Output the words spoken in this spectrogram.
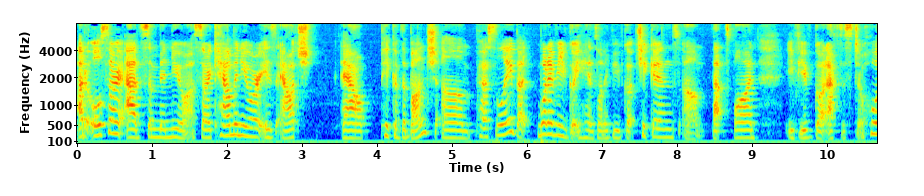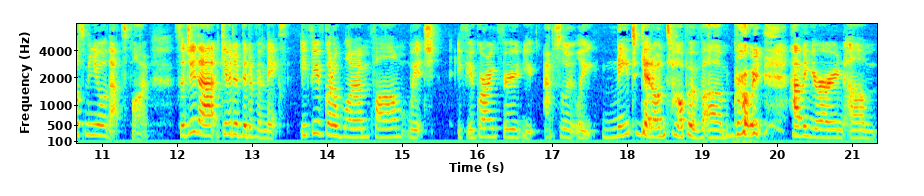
I'd also add some manure. So, cow manure is our our pick of the bunch um, personally, but whatever you've got your hands on, if you've got chickens, um, that's fine. If you've got access to horse manure, that's fine. So do that, give it a bit of a mix. If you've got a worm farm, which if you're growing food, you absolutely need to get on top of um, growing, having your own um,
